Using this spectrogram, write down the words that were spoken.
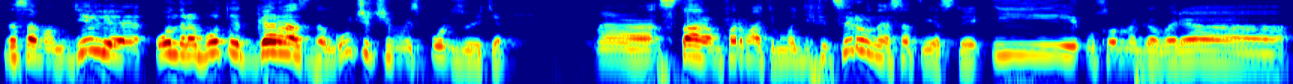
на самом деле он работает гораздо лучше, чем вы используете э, старом формате модифицированное соответствие и, условно говоря,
